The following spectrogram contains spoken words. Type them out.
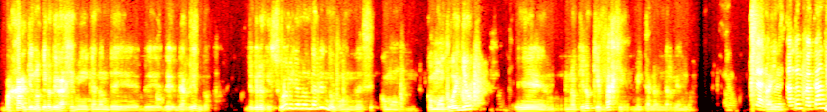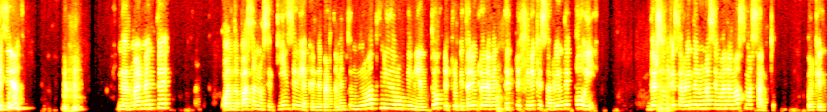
Bajar, yo no quiero que baje mi canon de, de, de arriendo yo creo que suba mi canon de arriendo, como, como dueño, eh, no quiero que baje mi canon de arriendo. Claro, pero estando en vacancia, Normalmente, cuando pasan, no sé, 15 días que el departamento no ha tenido movimiento, el propietario claramente prefiere que se arriende hoy versus que se arriende en una semana más, más alto. Porque el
